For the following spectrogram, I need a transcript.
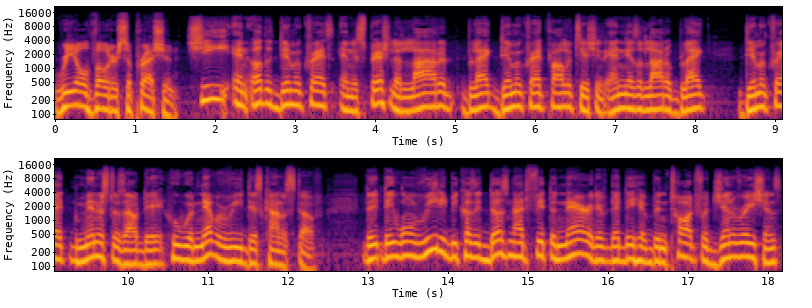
real voter suppression. She and other Democrats, and especially a lot of black Democrat politicians, and there's a lot of black Democrat ministers out there who will never read this kind of stuff. They, they won't read it because it does not fit the narrative that they have been taught for generations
